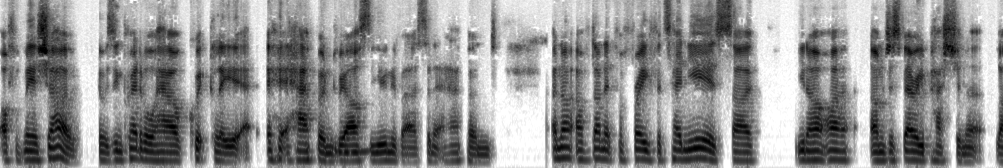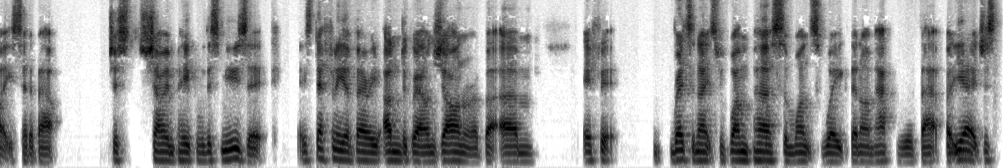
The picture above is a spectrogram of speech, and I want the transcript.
offered me a show. It was incredible how quickly it, happened. We asked the universe, and it happened. And I, I've done it for free for ten years. So you know, I, I'm just very passionate, like you said, about just showing people this music. It's definitely a very underground genre, but um, if it resonates with one person once a week, then I'm happy with that. But yeah, it just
